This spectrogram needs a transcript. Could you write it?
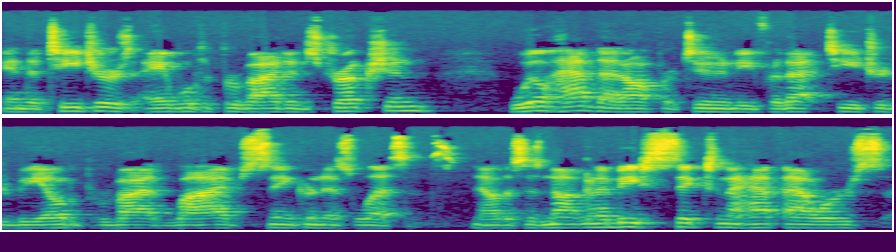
and the teacher is able to provide instruction, we'll have that opportunity for that teacher to be able to provide live synchronous lessons. Now, this is not going to be six and a half hours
